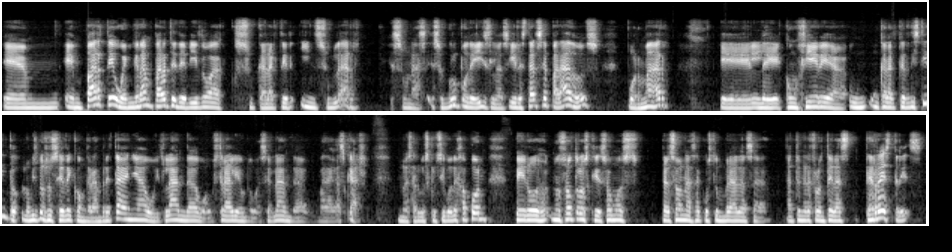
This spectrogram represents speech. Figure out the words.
em, en parte o en gran parte debido a su carácter insular. Es, un grupo de islas y el estar separados por mar eh, le confiere un, carácter distinto. Lo mismo sucede con Gran Bretaña o Irlanda o Australia o Nueva Zelanda o Madagascar. No es algo exclusivo de Japón, pero nosotros que somos personas acostumbradas a, a tener fronteras terrestres,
